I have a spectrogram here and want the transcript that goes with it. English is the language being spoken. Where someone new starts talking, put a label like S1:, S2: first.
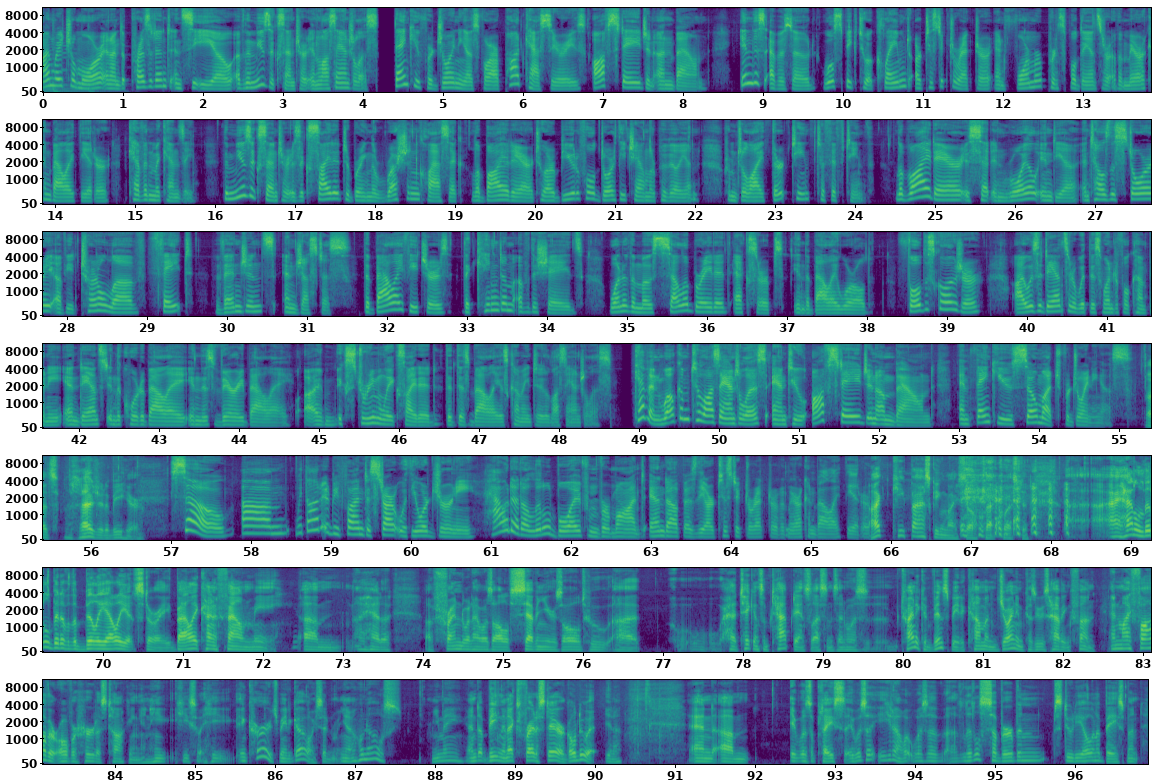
S1: I'm Rachel Moore, and I'm the president and CEO of the Music Center in Los Angeles. Thank you for joining us for our podcast series, Offstage and Unbound. In this episode, we'll speak to acclaimed artistic director and former principal dancer of American Ballet Theater, Kevin McKenzie. The Music Center is excited to bring the Russian classic La Bayadere to our beautiful Dorothy Chandler Pavilion from July 13th to 15th. La Bayadere is set in royal India and tells the story of eternal love, fate, vengeance, and justice. The ballet features The Kingdom of the Shades, one of the most celebrated excerpts in the ballet world. Full disclosure, I was a dancer with this wonderful company and danced in the Corps de Ballet in this very ballet. I'm extremely excited that this ballet is coming to Los Angeles. Kevin, welcome to Los Angeles and to Offstage and Unbound, and thank you so much for joining us.
S2: It's a pleasure to be here.
S1: So, um, we thought it'd be fun to start with your journey. How did a little boy from Vermont end up as the artistic director of American Ballet Theater?
S2: I keep asking myself that question. I had a little bit of the Billy Elliot story. Ballet kind of found me. Um, I had a, a friend when I was all of seven years old who uh, had taken some tap dance lessons and was uh, trying to convince me to come and join him because he was having fun. And my father overheard us talking, and he he he encouraged me to go. He said, you know, who knows, you may end up being the next Fred Astaire. Go do it, you know. And um, it was a place. It was a you know it was a, a little suburban studio in a basement.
